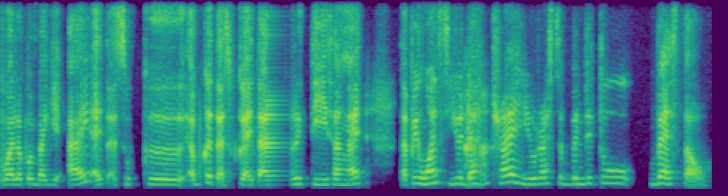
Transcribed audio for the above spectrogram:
Walaupun bagi I I tak suka, eh, bukan tak suka, I tak reti sangat. Tapi once you dah Aha. try, you rasa benda tu best tau.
